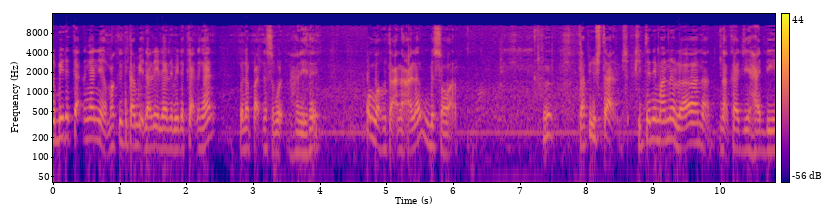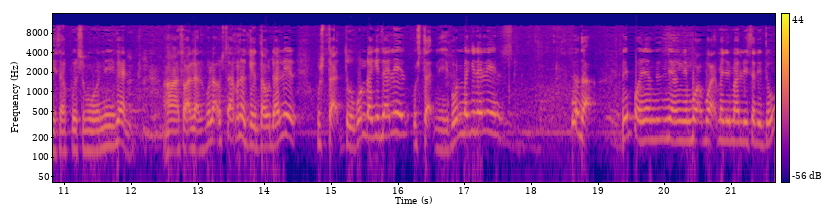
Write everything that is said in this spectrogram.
lebih dekat dengannya Maka kita ambil dalil yang lebih dekat dengan pendapat tersebut hadis tadi. Wallahu taala alam bisawab. Hmm? Tapi ustaz, kita ni manalah nak nak kaji hadis apa semua ni kan? Ha, soalan pula ustaz mana kita tahu dalil? Ustaz tu pun bagi dalil, ustaz ni pun bagi dalil. Betul tak? Siapa yang yang, yang buat-buat majlis-majlis tadi tu?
